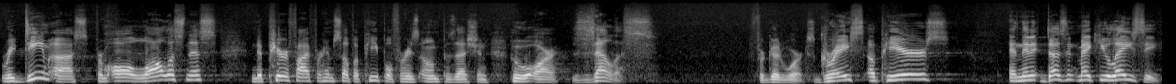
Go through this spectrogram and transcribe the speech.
redeem us from all lawlessness and to purify for himself a people for his own possession who are zealous for good works. Grace appears and then it doesn't make you lazy.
